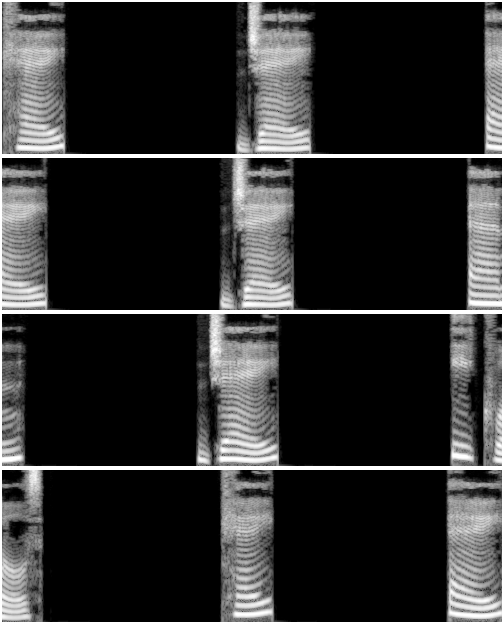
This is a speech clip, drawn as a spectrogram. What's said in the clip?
K J A J N J equals K A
